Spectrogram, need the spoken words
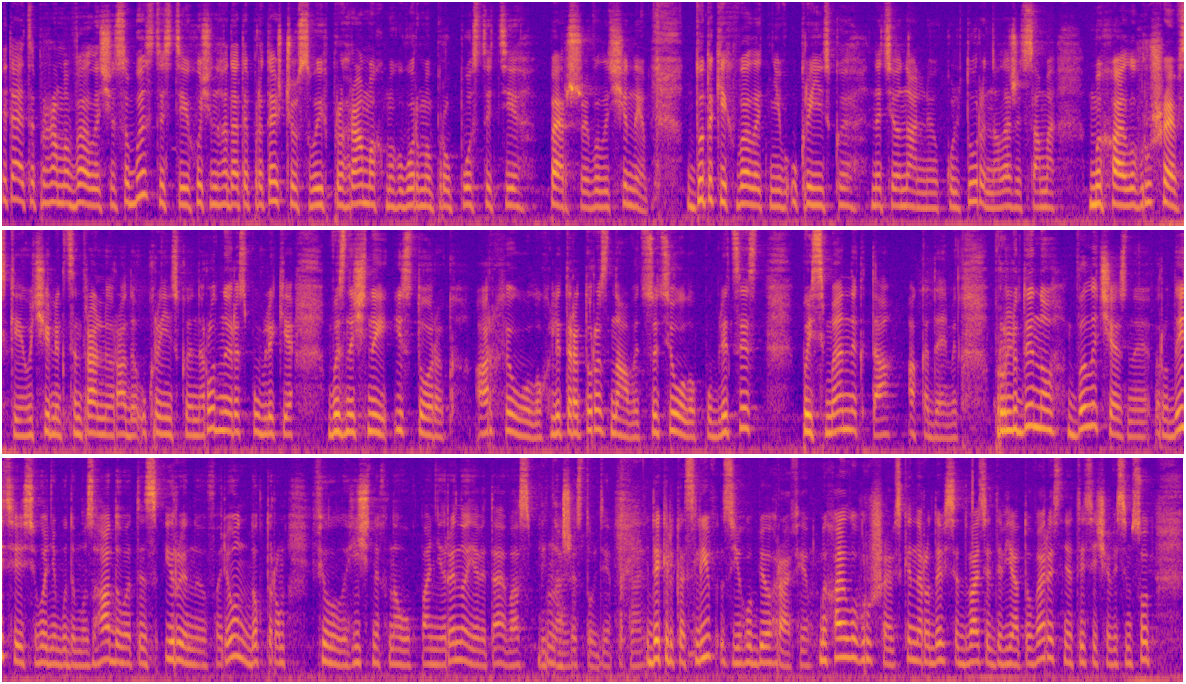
Вітаю, це програма Велич особистості. Хочу нагадати про те, що у своїх програмах ми говоримо про постаті першої величини. До таких велетнів української національної культури належить саме Михайло Грушевський, очільник Центральної ради Української Народної Республіки, визначний історик, археолог, літературознавець, соціолог, публіцист, письменник та академік. Про людину величезної родиції сьогодні будемо згадувати з Іриною Фаріон, доктором філологічних наук. Пані Ірино, я вітаю вас в Вітаю. нашій студії. Вітаю. Декілька слів з його біографії. Михайло Грушевський народився 29 вересня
